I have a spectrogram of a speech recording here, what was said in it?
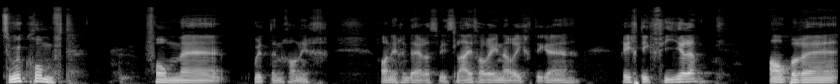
Zukunft vom, äh, gut, dann kann ich, kann ich in der Swiss Life Arena richtig, äh, richtig feiern. Aber, äh,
